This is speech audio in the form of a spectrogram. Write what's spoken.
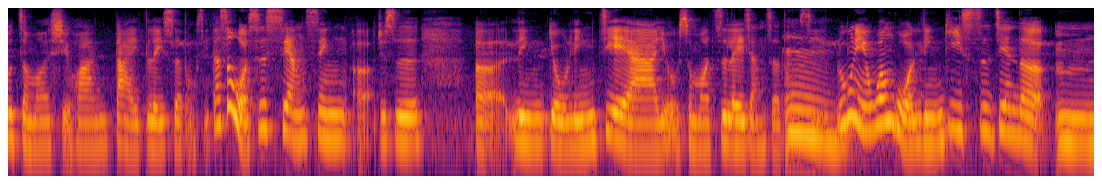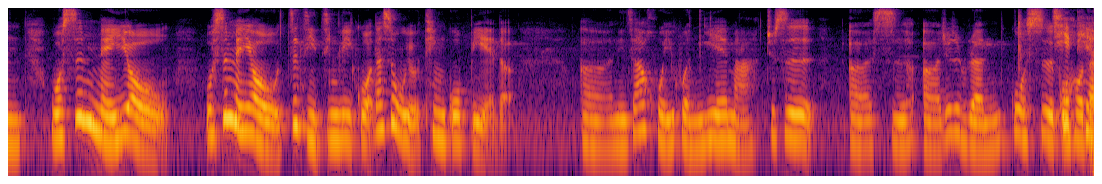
不怎么喜欢带类似的东西，但是我是相信，呃，就是，呃，灵有灵界啊，有什么之类这样子的东西。如果你问我灵异事件的，嗯，我是没有，我是没有自己经历过，但是我有听过别的。呃，你知道回魂夜吗？就是。呃，死呃，就是人过世过后的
